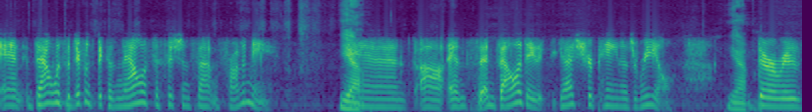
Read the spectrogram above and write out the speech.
and that was the difference because now a physician sat in front of me yeah and uh, and and validated yes your pain is real yeah there is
